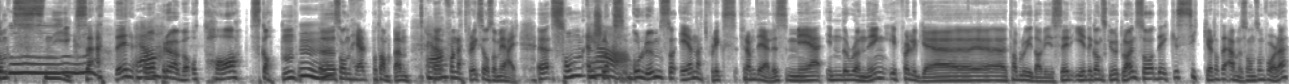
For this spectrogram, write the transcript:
som sniker seg etter Ja. og prøver å ta skatten eh, sånn helt på tampen. Ja. Eh, for Netflix er også med her. Eh, som en Ja. slags Gollum så er Netflix fremdeles med in the running, ifølge eh, tabloidaviser i det ganske utland. Så det er ikke sikkert at det er Amazon som får det,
